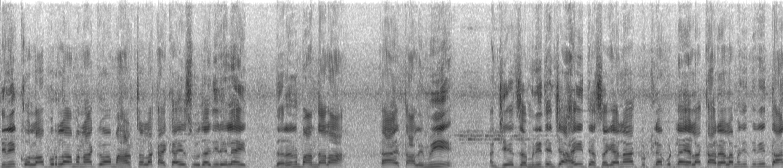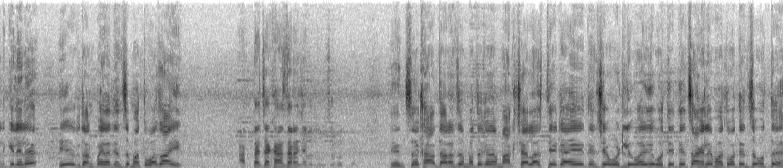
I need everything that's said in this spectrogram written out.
तिने कोल्हापूरला म्हणा किंवा महाराष्ट्राला काय काय सुविधा दिलेल्या आहेत धरण बांधाला. काय? तालमी. आणि जे जमिनी त्यांच्या आहेत त्या सगळ्यांना कुठल्या कुठल्या ह्याला कार्याला म्हणजे तिने दान केलेलं हे योगदान पहिला त्यांचं महत्त्वाचं आहे. आत्ताच्या खासदारांच्या तुमचं मत काय? त्यांचं खासदारांचं मत करणं मागच्यालाच ते काय त्यांचे वडील वडील होते ते चांगले महत्त्व त्यांचं होतं.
